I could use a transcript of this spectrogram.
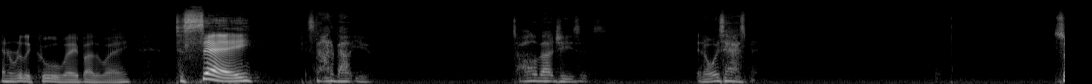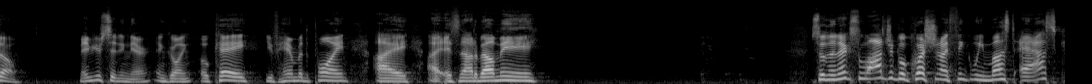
and a really cool way, by the way, to say it's not about you. It's all about Jesus. It always has been. So, maybe you're sitting there and going, okay, you've hammered the point. I, I, it's not about me. So, the next logical question I think we must ask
